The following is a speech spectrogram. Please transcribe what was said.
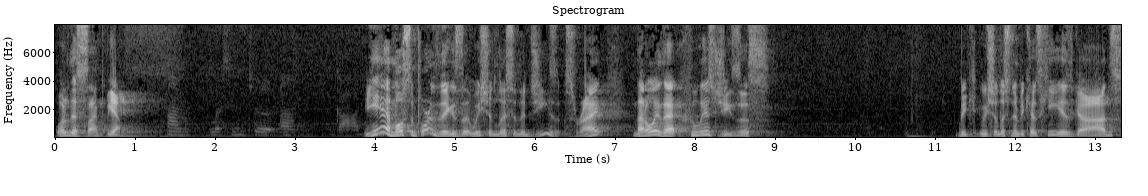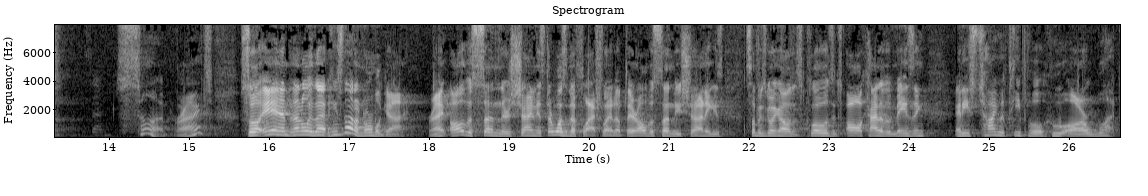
What are the disciples? Yeah. Um, to, um, yeah, most important thing is that we should listen to Jesus, right? Not only that, who is Jesus? We should listen to him because he is God's son. son, right? So, and not only that, he's not a normal guy right? All of a sudden there's shininess. There wasn't a flashlight up there. All of a sudden he's shining. He's, something's going on with his clothes. It's all kind of amazing. And he's talking with people who are what?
